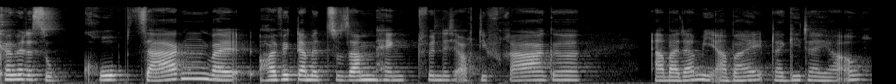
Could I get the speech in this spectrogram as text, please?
können wir das so grob sagen? Weil häufig damit zusammenhängt, finde ich, auch die Frage, aber Dummyarbeit, da geht er ja auch,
